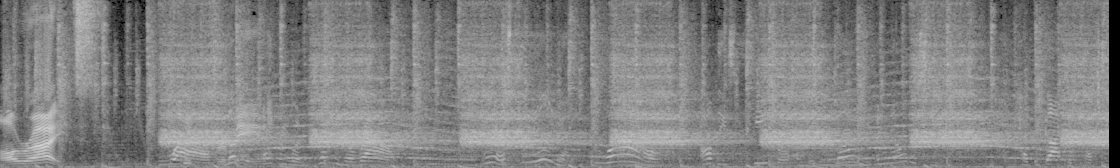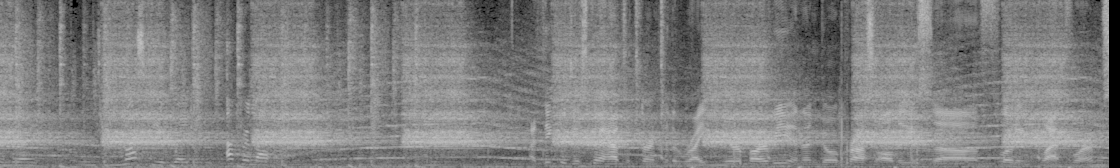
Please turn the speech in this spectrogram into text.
All right. Wow, look at everyone running around. Where's Chameleon? Wow, all these people and they don't even notice me. I've got to catch Chameleon. There must be a way to the upper level. I think you're just gonna have to turn to the right here, Barbie, and then go across all these uh, floating platforms.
